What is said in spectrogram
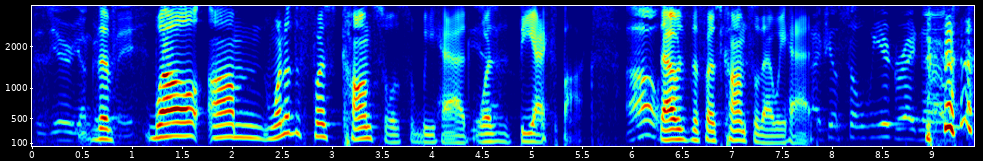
Because you're younger the than me. well, um, one of the first consoles we had Yeah. was the Xbox. Oh, That was the first console that we had. I feel so weird right now. I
